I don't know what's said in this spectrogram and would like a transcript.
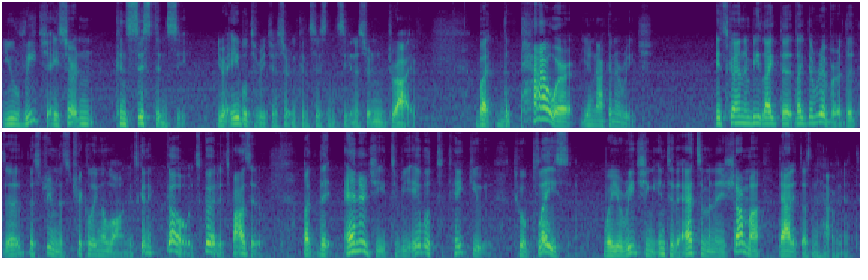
you reach a certain consistency. You're able to reach a certain consistency and a certain drive. But the power you're not going to reach it's going to be like the like the river, the, the, the stream that's trickling along. It's going to go. It's good. It's positive. But the energy to be able to take you to a place where you're reaching into the etzem and neshama, that it doesn't have in it.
